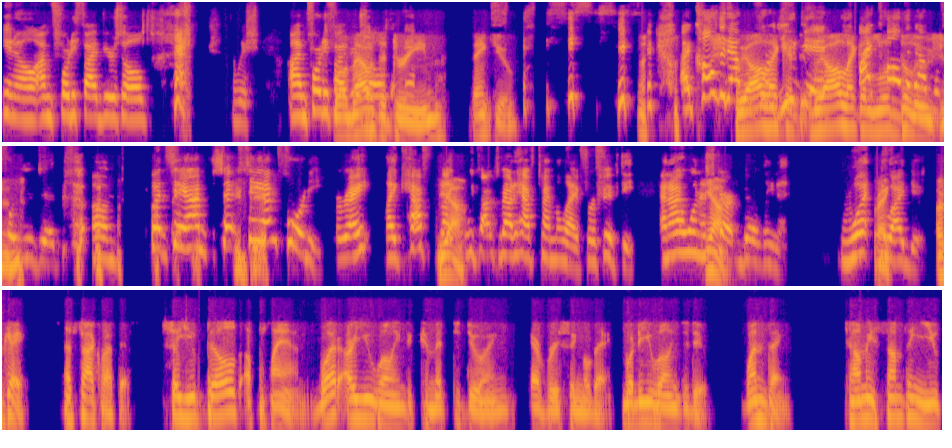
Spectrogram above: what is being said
you know, I'm 45 years old. I wish I'm 45 well, years old. That was a dream. Thank you. I called it out we all before like you a, did. We all like a I called delusion. it out before you did. Um, but say I'm say, say I'm 40, right? Like half like Yeah. we talked about halftime of life for 50, and I want to Yeah. start building it. What Right. do I do? Okay, let's talk about this. So you build a plan. What are you willing to commit to doing every single day? What are you willing to do? One thing. Tell me something you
